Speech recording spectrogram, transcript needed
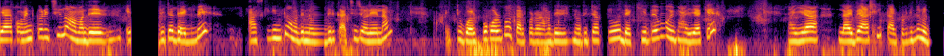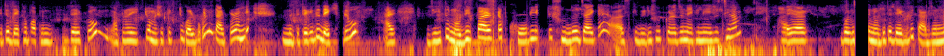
ভাইয়া কমেন্ট করেছিল, আমাদের নদীটা দেখবে। আজকে কিন্তু আমাদের নদীর কাছে চলে এলাম। একটু গল্প করব, তারপর আমাদের নদীটাকেও দেখিয়ে দেবো ওই ভাইয়াকে। ভাইয়া লাইভে আসলে তারপর কিন্তু নদীটা দেখাবো আপনাদেরকেও। আপনারা একটু আমার সাথে একটু গল্প করেন, তারপর আমি নদীটা কিন্তু দেখিয়ে দেবো। আর যেহেতু নদীর পাড়টা খুবই একটা সুন্দর জায়গা, আজকে ভিডিও শ্যুট করার জন্য এখানে এসেছিলাম। ভাইয়ার বলেছে নদীটা দেখবে, তার জন্য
